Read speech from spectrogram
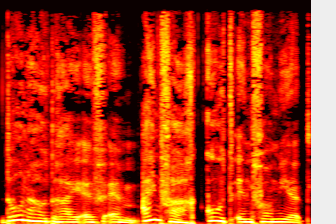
Donau 3 FM. Einfach gut informiert.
